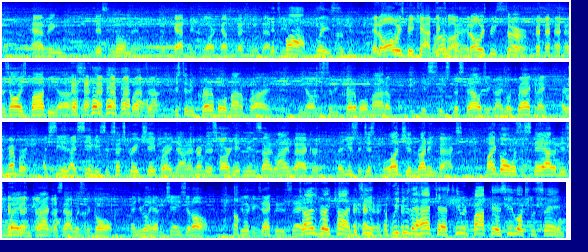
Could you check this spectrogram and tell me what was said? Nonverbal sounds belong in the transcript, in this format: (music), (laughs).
having this moment with Captain Clark, how special was that? It's with you? Bob, please. Okay. It'll always be Captain Okay. Clark. It'll always be Sir. It was always Bobby to us, (laughs) but uh, just an incredible amount of pride. You know, just an incredible amount of. It's it's nostalgic, and I look back and I, I remember I see I see him. He's in such great shape right now, and I remember this hard hitting inside linebacker that used to just bludgeon running backs. My goal was to stay out of his way in practice. That was the goal, and you really haven't changed at all. (laughs) You look exactly the same. John's very kind, but see, if we do the hat test, he would pop his. He looks the same.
